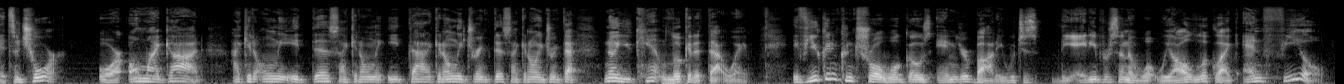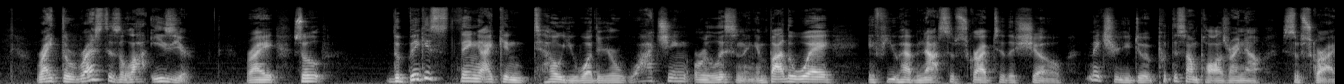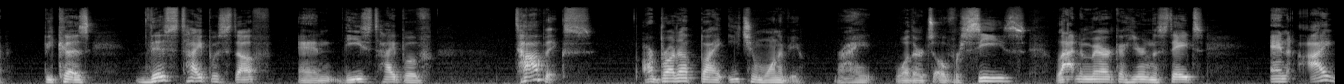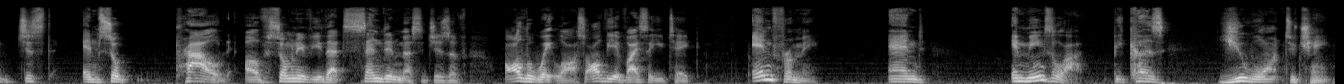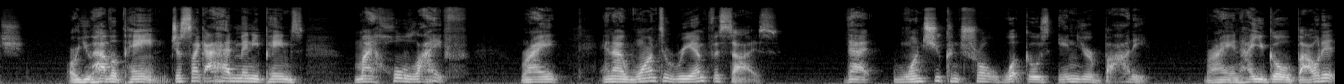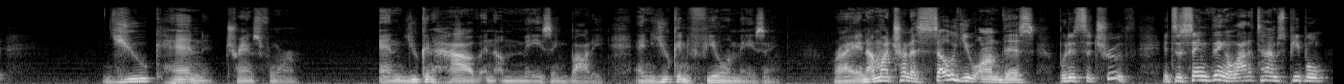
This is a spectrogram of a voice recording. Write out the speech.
it's a chore. Or, oh my God, I can only eat this, I can only eat that, I can only drink this, I can only drink that. No, you can't look at it that way. If you can control what goes in your body, which is the 80% of what we all look like and feel, right, the rest is a lot easier, right? So, the biggest thing I can tell you, whether you're watching or listening, and by the way, if you have not subscribed to the show, make sure you do it. Put this on pause right now, subscribe, because this type of stuff and these type of topics are brought up by each and one of you, right? Whether it's overseas, Latin America, here in the States. And I just am so proud of so many of you that send in messages of all the weight loss, all the advice that you take in from me. And it means a lot because you want to change or you have a pain, just like I had many pains my whole life, right? And I want to reemphasize that once you control what goes in your body, right, and how you go about it, you can transform and you can have an amazing body and you can feel amazing, right? And I'm not trying to sell you on this, but it's the truth. It's the same thing. A lot of times people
